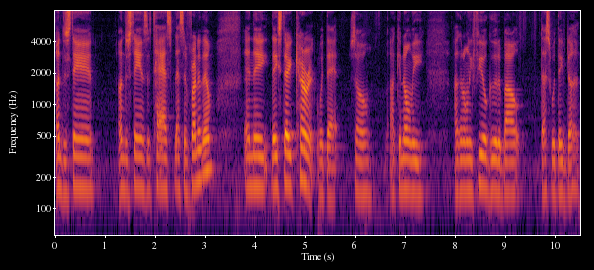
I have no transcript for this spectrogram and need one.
understand understands the task that's in front of them, and they, they stay current with that. So I can only I can only feel good about that's what they've done.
